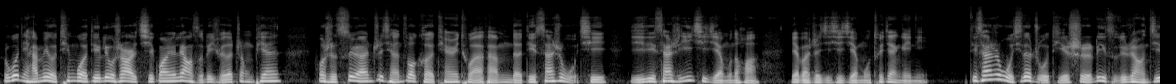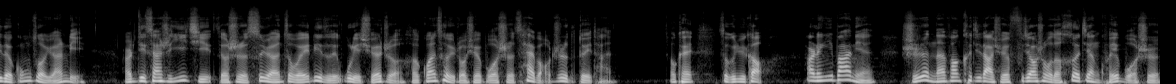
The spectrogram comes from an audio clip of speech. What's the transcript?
如果你还没有听过第六十二期关于量子力学的正片，或是思源之前做客天娱兔 FM 的第三十五期以及第三十一期节目的话，也把这几期节目推荐给你。第三十五期的主题是粒子对撞机的工作原理，而第三十一期则是思源作为粒子物理学者和观测宇宙学博士蔡宝志的对谈。OK，做个预告。二零一八年，时任南方科技大学副教授的贺建奎博士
